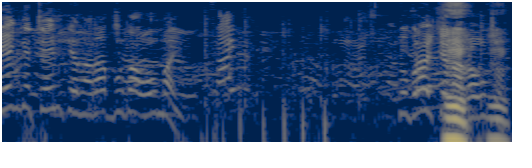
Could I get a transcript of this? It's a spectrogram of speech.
Ben geçeyim kenara burada olmayın. Dur burayı kenara olsun.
